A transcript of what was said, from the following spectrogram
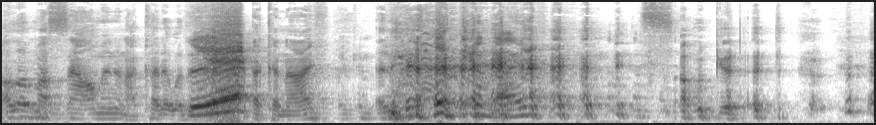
I love my salmon and I cut it with Yeah. a, a knife. it's so good.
